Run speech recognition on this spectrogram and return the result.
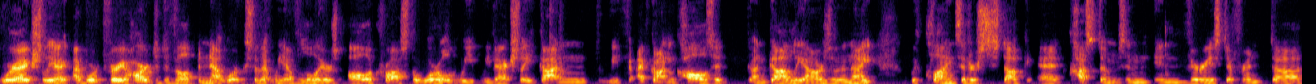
we're actually I, I've worked very hard to develop a network so that we have lawyers all across the world. We we've actually gotten we've I've gotten calls at ungodly hours of the night with clients that are stuck at customs in in various different uh,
